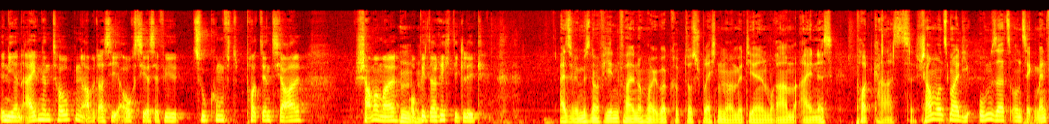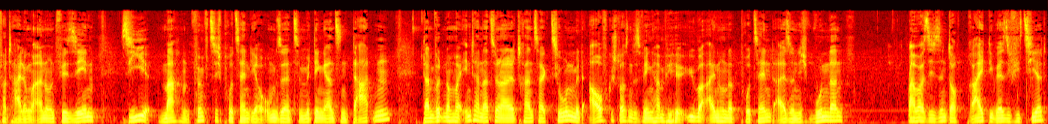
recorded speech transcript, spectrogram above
in ihren eigenen Token, aber da sehe ich auch sehr, sehr viel Zukunftspotenzial. Schauen wir mal, mhm. ob ich da richtig liege. Also wir müssen auf jeden Fall nochmal über Kryptos sprechen, mal mit dir im Rahmen eines Podcasts. Schauen wir uns mal die Umsatz- und Segmentverteilung an und wir sehen, sie machen 50% ihrer Umsätze mit den ganzen Daten. Dann wird nochmal internationale Transaktionen mit aufgeschlossen, deswegen haben wir hier über 100%, also nicht wundern. Aber sie sind doch breit diversifiziert.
